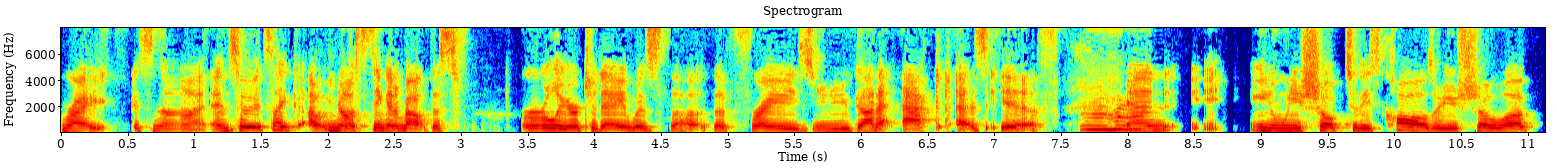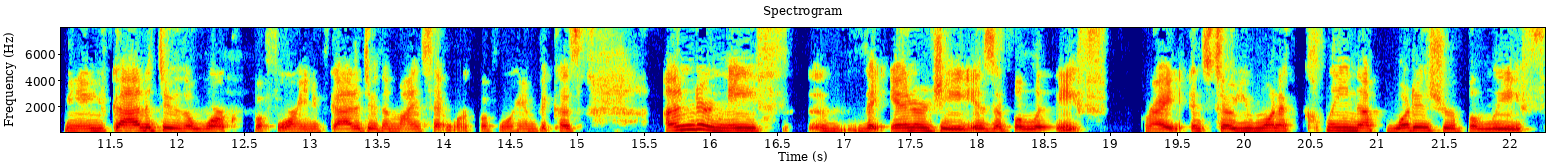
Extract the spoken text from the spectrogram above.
Right. It's not. And so it's like, uh, you know, I was thinking about this earlier today was the, the phrase, you know, you got to act as if. Mm-hmm. And, you know, when you show up to these calls or you show up, you know, you've got to do the work beforehand. You've got to do the mindset work beforehand because underneath the energy is a belief right? And so you want to clean up what is your belief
